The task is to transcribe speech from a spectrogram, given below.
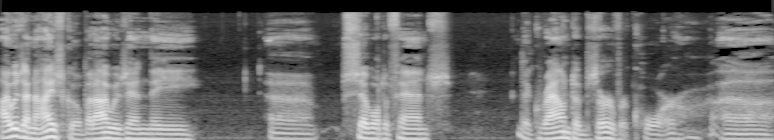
I was in high school, but I was in the uh, civil defense, the Ground Observer Corps. Uh,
